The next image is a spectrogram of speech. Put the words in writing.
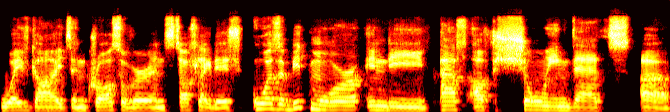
waveguides and crossover and stuff like this was a bit more in the path of showing that uh,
